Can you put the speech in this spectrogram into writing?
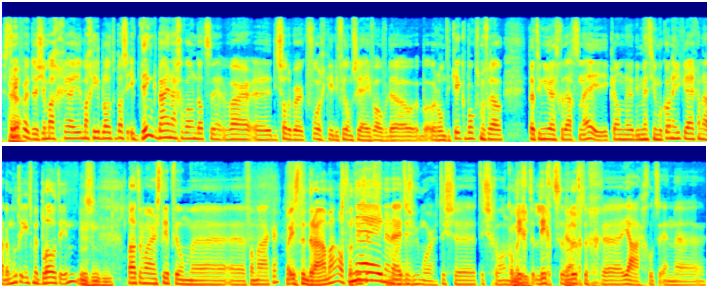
strippen. Dus je mag, uh, je mag hier blote bas. Ik denk bijna gewoon dat uh, waar uh, die Soderbergh vorige keer die film schreef over de, rond die kickbox mevrouw, dat hij nu heeft gedacht van, hé, hey, ik kan die Matthew McConaughey krijgen. Nou, dan moet er iets met bloot in. Dus mm -hmm. laten we maar een stripfilm van maken. Maar is het een drama? Of wat nee, is het? nee, nee, het is humor. Het is, het is gewoon licht, licht ja. luchtig. ja, goed. En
